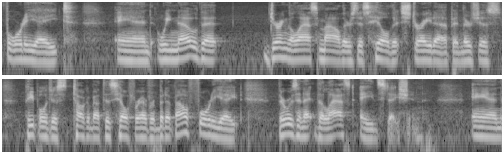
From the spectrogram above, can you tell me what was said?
48, and we know that during the last mile, there's this hill that's straight up, and there's just people just talk about this hill forever. But at mile 48, there was an the last aid station, and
